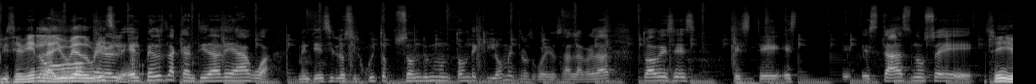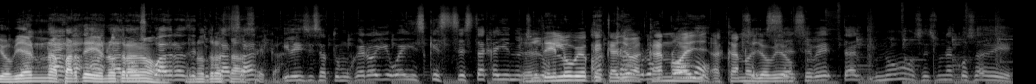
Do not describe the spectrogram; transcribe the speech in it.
y se viene la No, lluvia pero durísima. El, el pedo es la cantidad de agua, ¿me entiendes? Y los circuitos pues, son de un montón de kilómetros, güey. O sea, la verdad, tú a veces este, es- estás, no sé. Sí, llovía en una a- parte y a- en a otra dos no. cuadras de En tu otra estaba casa seca. y le dices a tu mujer, oye, güey, es que se está cayendo el, El cielo. diluvio que "Ah, cayó, cabrón, acá no hay, ¿cómo?". acá no Se- llovió. Se, se ve tal. No, o sea, es una cosa de,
